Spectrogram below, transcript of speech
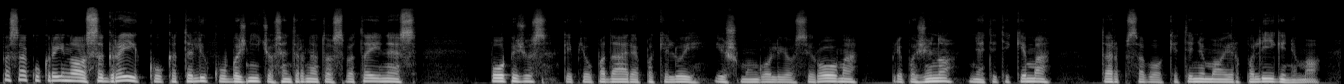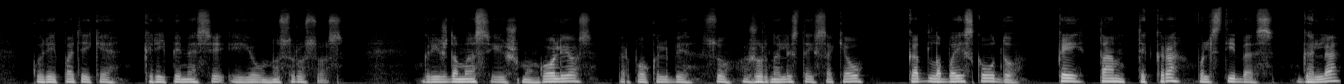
Pasak Ukrainos graikų katalikų bažnyčios interneto svetainės, popiežius, kaip jau padarė pakeliui iš Mongolijos į Romą, pripažino netitikimą tarp savo ketinimo ir palyginimo, kurį pateikė kreipėmėsi į jaunus rusus. Grįždamas iš Mongolijos per pokalbį su žurnalistais sakiau, kad labai skaudu, kai tam tikra valstybės gale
